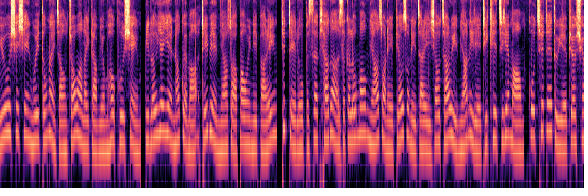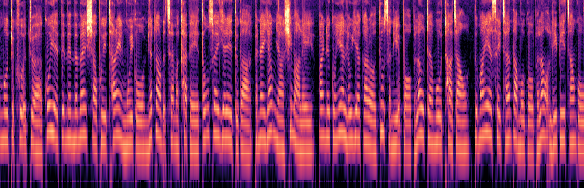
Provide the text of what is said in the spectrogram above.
ရိုးရိုးရှင်းရှင်းငွေသုံးနိုင်ကြောင်းကြောက်ဝါလိုက်တာမျိုးမဟုတ်ဘူးရှင်ဒီလုံးရဲ့ရဲ့နောက်ွယ်မှာအတိပ္ပယ်များစွာပါဝင်နေပါတယ်ဖြစ်တယ်လို့ပါဇက်ဖျားကစကလုံးပေါင်းများစွာနဲ့ပြောဆိုနေကြတဲ့ယောက်ျားတွေများနေတဲ့ဒီခေတ်ကြီးထဲမှာကိုချစ်တဲ့သူရဲ့ပျော်ရွှင်မှုတစ်ခုအတွက်ကိုယ့်ရဲ့ပင်ပင်မမတ်ရှာဖွေထားတဲ့ငွေကိုမျက်တောင်တစ်ချက်မခတ်ပဲသုံးဆွဲရတဲ့သူကဘယ်နဲ့ရောက်များရှိမှလဲပိုင်တကွန်ရဲ့လောက်ရက်ကတော့သူ့ဇနီးအပေါ်ဘလောက်တန်မိုးထားကြောင်းသူမရဲ့စိတ်ချမ်းသာမှုကိုဘလောက်အလေးပေးကြောင်းကို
